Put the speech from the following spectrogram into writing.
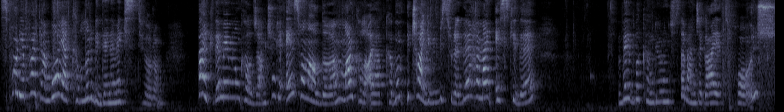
spor yaparken bu ayakkabıları bir denemek istiyorum. Belki de memnun kalacağım. Çünkü en son aldığım markalı ayakkabım 3 ay gibi bir sürede hemen eskidi. Ve bakın görüntüsü de bence gayet hoş.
